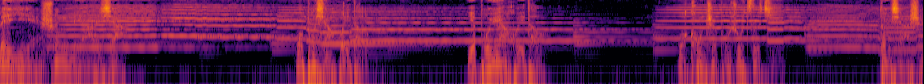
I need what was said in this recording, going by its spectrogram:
泪也顺脸而下，我不想回头，也不愿回头。我控制不住自己，蹲下身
